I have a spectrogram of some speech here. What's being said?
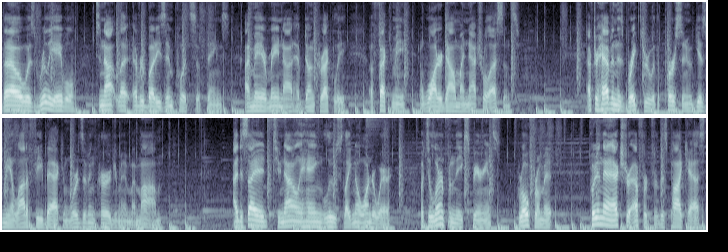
that I was really able to not let everybody's inputs of things I may or may not have done correctly affect me and water down my natural essence. After having this breakthrough with a person who gives me a lot of feedback and words of encouragement, my mom, I decided to not only hang loose like no underwear, but to learn from the experience, grow from it, put in that extra effort for this podcast,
